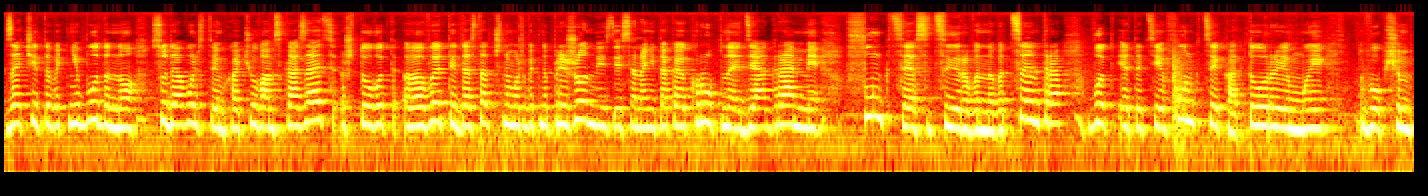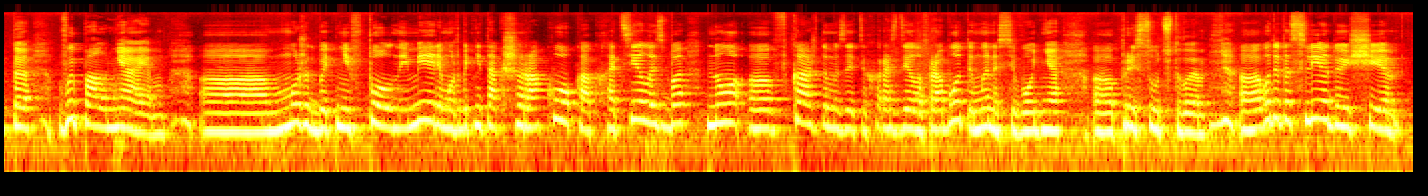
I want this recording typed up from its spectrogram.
Зачитывать не буду, но с удовольствием хочу вам сказать, что вот э, в этой достаточно, может быть, напряженной напряженной, здесь она не такая крупная, диаграмме функции ассоциированного центра. Вот это те функции, которые мы в общем-то, выполняем. А, может быть, не в полной мере, может быть, не так широко, как хотелось бы, но э, в каждом из этих разделов работы мы на сегодня э, присутствуем. А, вот это следующее Э,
